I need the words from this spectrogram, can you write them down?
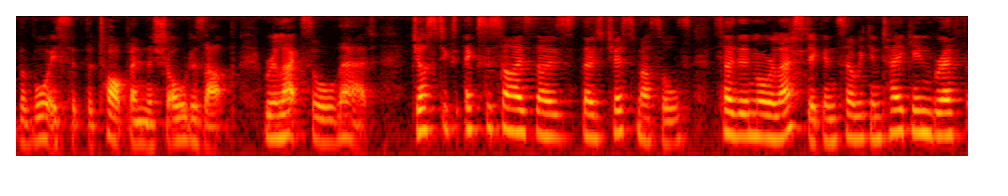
the voice at the top and the shoulders up. Relax all that. Just ex- exercise those those chest muscles so they're more elastic, and so we can take in breath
